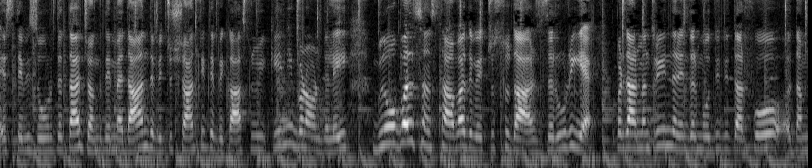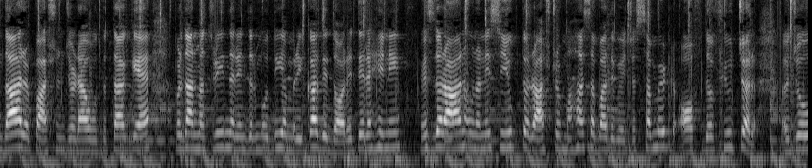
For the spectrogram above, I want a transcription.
ਇਸ ਤੇ ਵੀ ਜ਼ੋਰ ਦਿੱਤਾ। ਜੰਗ ਦੇ ਮੈਦਾਨ ਦੇ ਵਿੱਚ ਸ਼ਾਂਤੀ ਤੇ ਵਿਕਾਸ ਨੂੰ ਯਕੀਨੀ ਬਣਾਉਣ ਦੇ ਲਈ ਗਲੋਬਲ ਸੰਸਥਾਵਾਂ ਦੇ ਵਿੱਚ ਸੁਧਾਰ ਜ਼ਰੂਰੀ ਹੈ। ਪ੍ਰਧਾਨ ਮੰਤਰੀ ਨਰਿੰਦਰ ਮੋਦੀ ਦੀ ਤਰਫੋਂ ਦਮਦਾਰ ਭਾਸ਼ਣ ਜਿਹੜਾ ਉਹ ਦਿੱਤਾ ਗਿਆ ਪ੍ਰਧਾਨ ਮੰਤਰੀ ਨਰਿੰਦਰ ਮੋਦੀ ਅਮਰੀਕਾ ਦੇ ਦੌਰੇ ਤੇ ਰਹੇ ਨੇ। ਇਸ ਦੌਰਾਨ ਉਹਨਾਂ ਨੇ ਸੰਯੁਕਤ ਰਾਸ਼ਟਰ ਮਹਾਸਭਾ ਦੇ ਵਿੱਚ ਸਮਿਟ ਆਫ ਦਾ ਫਿਊਚਰ ਜੋ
